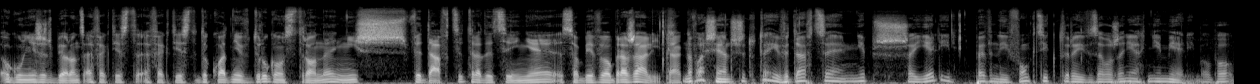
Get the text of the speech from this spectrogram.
ogólnie rzecz biorąc, efekt jest, efekt jest dokładnie w drugą stronę niż wydawcy tradycyjnie sobie wyobrażali, tak? No właśnie, ale czy tutaj wydawcy nie przejęli pewnej funkcji, której w założeniach nie mieli? Bo, bo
